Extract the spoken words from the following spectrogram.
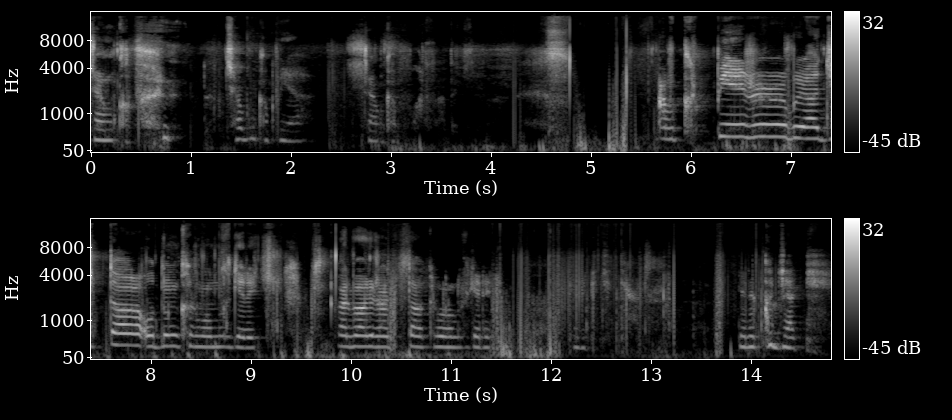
Cam kapı. Cam kapı ya. Cam kapı var sadece. Abi kır. bir birazcık daha odun kırmamız gerek. Galiba birazcık daha kırmamız gerek. Gerekecek yani. Gerekecek.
